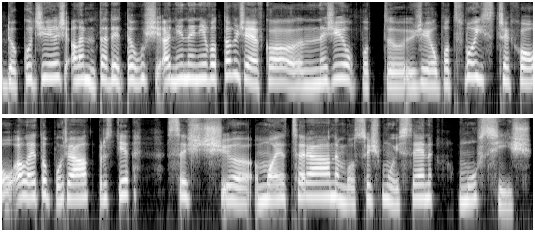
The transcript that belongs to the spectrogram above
Dokud žiješ, ale tady to už ani není o tom, že jako nežijou pod, žijou pod svojí střechou, ale je to pořád prostě seš eh, moje dcera nebo seš můj syn, musíš.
